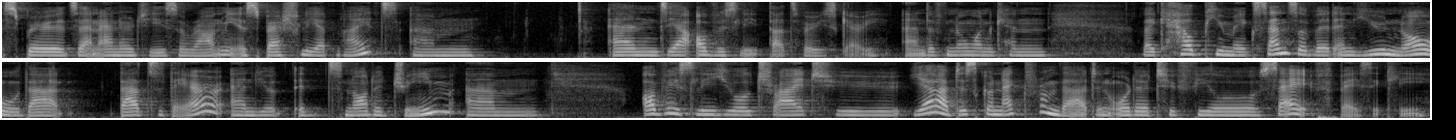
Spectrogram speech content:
spirits and energies around me, especially at night. Um, and yeah, obviously that's very scary. And if no one can like help you make sense of it, and you know that that's there and you it's not a dream, um, obviously you'll try to yeah disconnect from that in order to feel safe, basically.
